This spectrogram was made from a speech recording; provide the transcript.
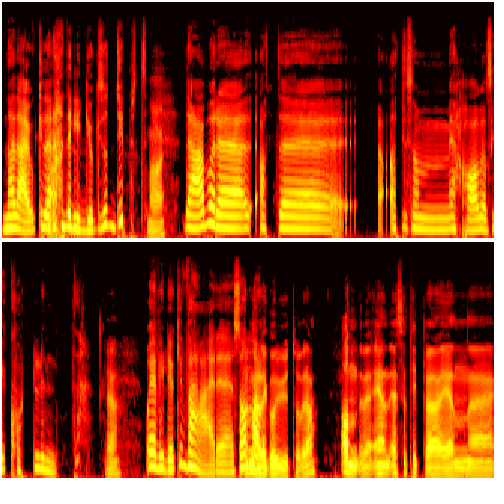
Nei, det er jo ikke det. Det ligger jo ikke så dypt. Nei. Det er bare at uh, At liksom Jeg har ganske kort lunte. Ja. Og jeg vil jo ikke være sånn, Hvem er det det går utover, da? Andre, en, jeg skal tippe en uh,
